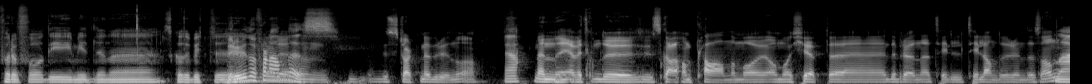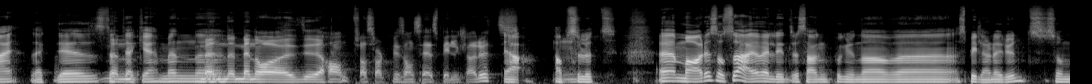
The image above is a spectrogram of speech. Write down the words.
for å få de midlene? Skal du bytte Bruno er Fernandes. Vi Du starter med Bruno, da. Ja. Men jeg vet ikke om du skal ha en plan om å, om å kjøpe De Brønne til, til andre runde sånn. Nei, det, det støtter Men- jeg ikke, men, eh, Men, men å ha han fra start hvis han ser spilleklar ut Ja, absolutt. Eh, Mares også er jo veldig interessant pga. Uh, spillerne rundt, som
